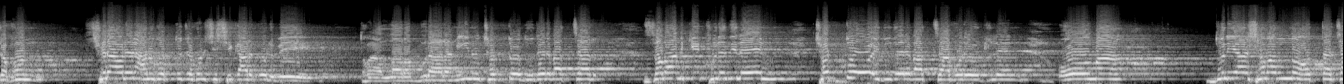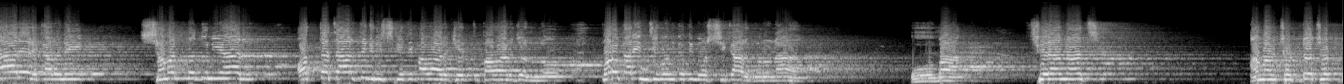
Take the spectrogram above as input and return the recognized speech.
যখন ফেরাউনের আনুগত্য যখন সে স্বীকার করবে, তখন আল্লাহ রব্বুল আলমিন ছোট্ট দুধের বাচ্চার জবানকে খুলে দিলেন। ছোট্ট ওই দুধের বাচ্চা বলে উঠলেন, ও মা, দুনিয়ার সামান্য অত্যাচারের কারণে, সামান্য দুনিয়ার অত্যাচার থেকে নিষ্কৃতি পাওয়ার ক্ষেত্রে পাওয়ার জন্য পরকালীন জীবনকে তুমি অস্বীকার করো না। ও মা ফেরানাচ আমার ছোট্ট ছোট্ট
